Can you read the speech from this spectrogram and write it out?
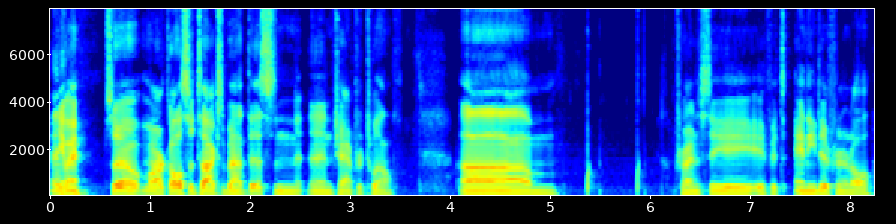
Anyway, so Mark also talks about this in, in chapter 12. Um, I'm trying to see if it's any different at all.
